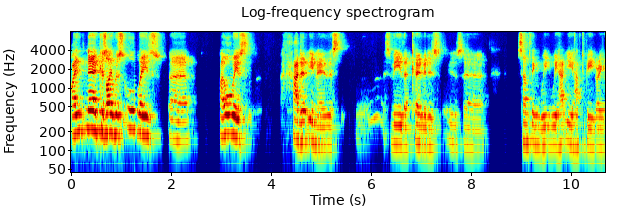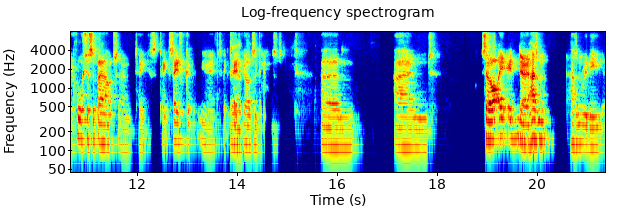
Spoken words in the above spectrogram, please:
I no, because I was always, uh, I always had a, you know, this this view that COVID is is uh, something we we have you have to be very cautious about and take take safe you know take Yeah. safeguards against. Um, and so I it, no, it hasn't hasn't really.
